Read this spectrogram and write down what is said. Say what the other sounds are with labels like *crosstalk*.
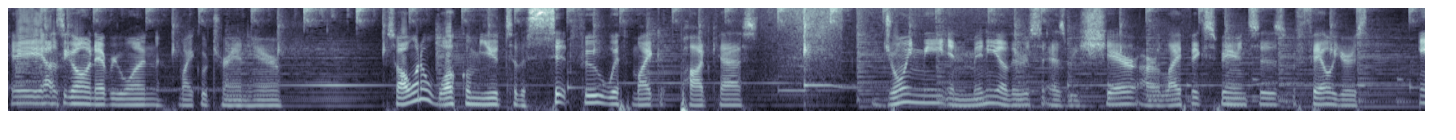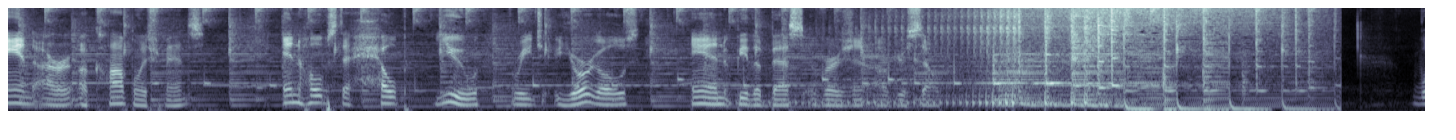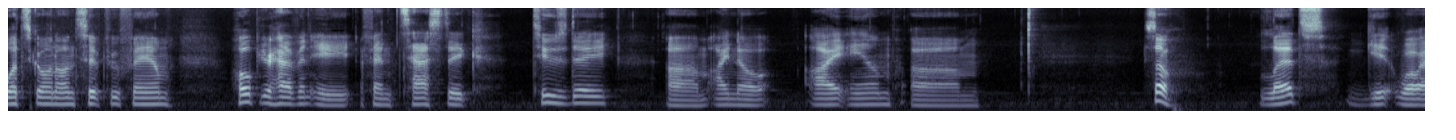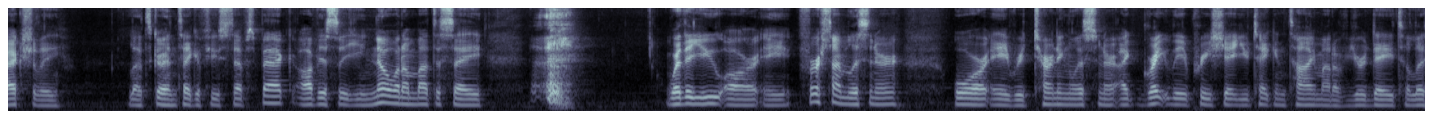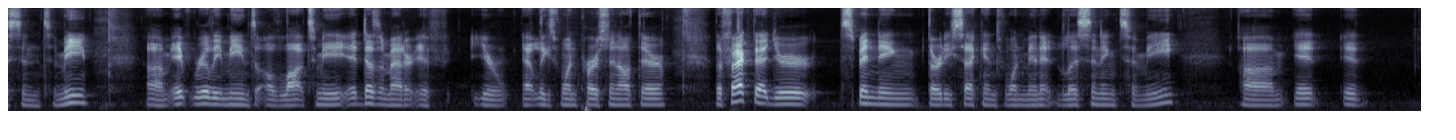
Hey, how's it going, everyone? Michael Tran here. So, I want to welcome you to the Sit Fu with Mike podcast. Join me and many others as we share our life experiences, failures, and our accomplishments in hopes to help you reach your goals and be the best version of yourself. What's going on, Sitfu fam? Hope you're having a fantastic Tuesday. Um, I know I am. Um, so, let's get, well, actually, let's go ahead and take a few steps back. Obviously, you know what I'm about to say. *clears throat* Whether you are a first time listener or a returning listener, I greatly appreciate you taking time out of your day to listen to me. Um, it really means a lot to me. It doesn't matter if you're at least one person out there. The fact that you're spending 30 seconds, one minute listening to me, um, it it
